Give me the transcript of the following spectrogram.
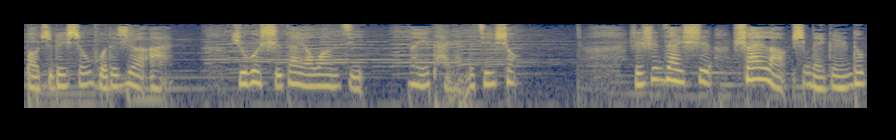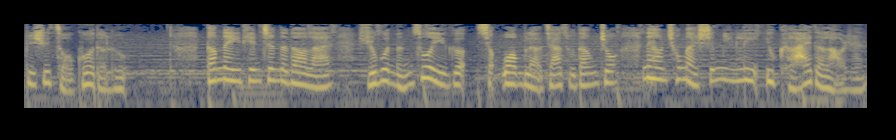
保持对生活的热爱。如果实在要忘记，那也坦然的接受。人生在世，衰老是每个人都必须走过的路。当那一天真的到来，如果能做一个像忘不了家族当中那样充满生命力又可爱的老人，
